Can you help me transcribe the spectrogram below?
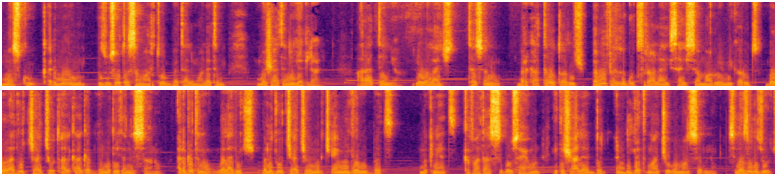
መስኩ ቀድሞውኑ ብዙ ሰው ተሰማርቶበታል ማለትም መሻትን ይገድላል። አራተኛ የወላጅ ተጽዕኖ። በርካታ ወጣቶች በሚፈልጉት ስራ ላይ ሳይሰማሩ የሚቀሩት በወላጆቻቸው ጣልቃ ገብነት የተነሳ ነው። እርግጥ ነው ወላጆች በልጆቻቸው ምርጫ የሚገቡበት ምክንያት ክፋት አስበው ሳይሆን የተሻለ ዕድል እንዲገጥማቸው በማሰብ ነው። ስለዚህ ልጆች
